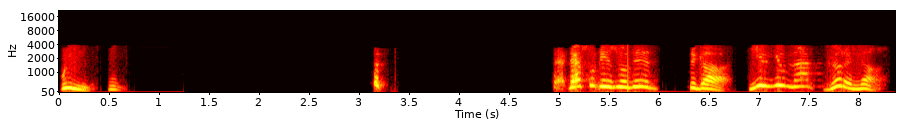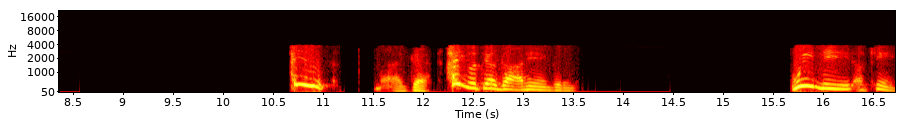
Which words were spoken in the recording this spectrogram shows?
We need a king. That's what Israel did to God. You you're not good enough. How you my God. How you gonna tell God he ain't good enough? We need a king.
